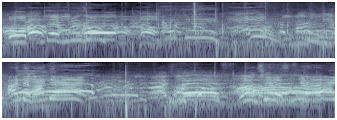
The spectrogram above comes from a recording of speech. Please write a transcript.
너 반대 보면서. 반대, 반대. 그렇지, 승리. 아.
